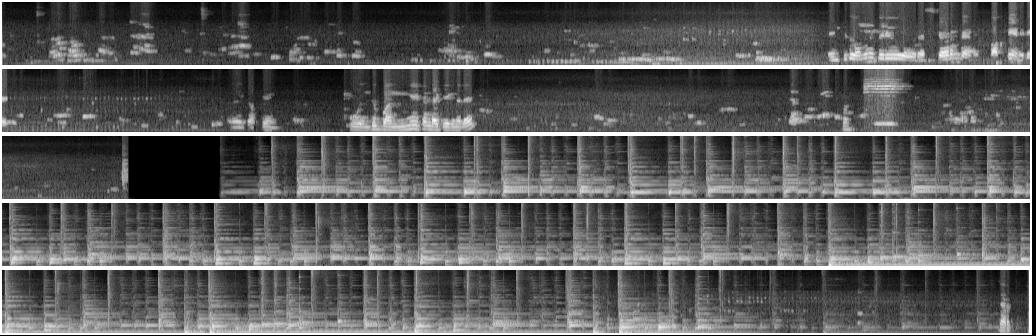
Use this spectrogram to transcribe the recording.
എനിക്ക് തോന്നുന്നു ഇതൊരു റെസ്റ്റോറന്റ് ആണ്. കഫയാണ് അല്ലേ? കഫയാണ്. ഓ എന്ത് ഭംഗിയായിട്ട് ഉണ്ടാക്കിയേക്കണല്ലേ Páscoa.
